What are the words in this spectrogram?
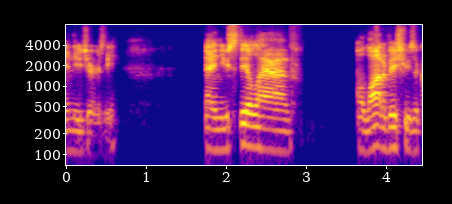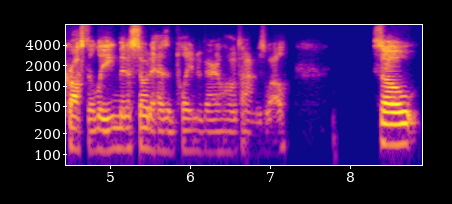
in New Jersey, and you still have a lot of issues across the league. Minnesota hasn't played in a very long time as well. So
